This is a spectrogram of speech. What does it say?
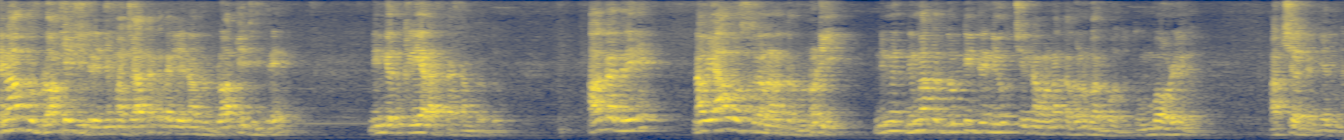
ಏನಾದರೂ ಬ್ಲಾಕೇಜ್ ಇದ್ರೆ, ನಿಮ್ಮ ಜಾತಕದಲ್ಲಿ ಏನಾದರೂ ಬ್ಲಾಕೇಜ್ ಇದ್ರೆ, ನಿಮಗೆ ಅದು ಕ್ಲಿಯರ್ ಆಗ್ತಕ್ಕಂಥದ್ದು. ಹಾಗಾದ್ರೆ ನಾವು ಯಾವ ವಸ್ತುಗಳನ್ನು ತರ್ಬೋದು? ನೋಡಿ ನಿಮ್ಮ ನಿಮ್ಮ ಹತ್ರ ದುಡ್ಡಿದ್ರೆ ನೀವು ಚಿನ್ನವನ್ನು ತಗೊಂಡು ಬರ್ಬೋದು. ತುಂಬ ಒಳ್ಳೆಯದು ಅಕ್ಷಯ ದಿನ.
